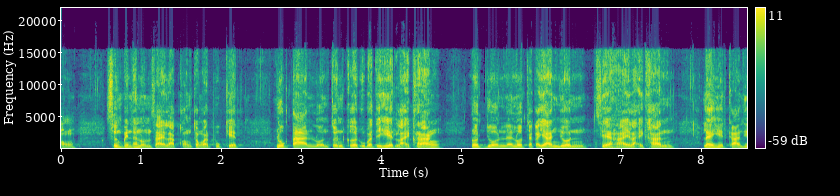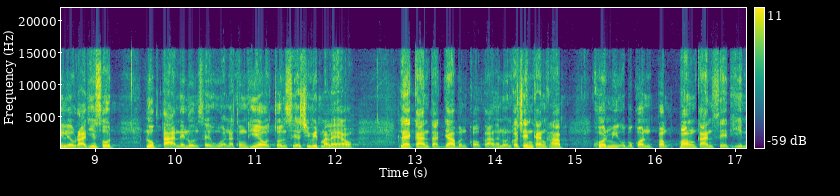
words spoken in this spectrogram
402 ซึ่งเป็นถนนสายหลักของจังหวัดภูเก็ต ลูกตาลหล่นจนเกิดอุบัติเหตุหลายครั้ง รถยนต์และรถจักรยานยนต์เสียหายหลายคัน และเหตุการณ์ที่เลวร้ายที่สุด ลูกตาลได้หล่นใส่หัวนักท่องเที่ยวจนเสียชีวิตมาแล้ว และการตัดหญ้าบนเกาะกลางถนนก็เช่นกันครับ ควรมีอุปกรณ์ป้องป้องกันเศษหิน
